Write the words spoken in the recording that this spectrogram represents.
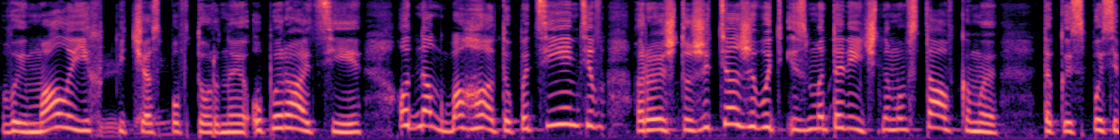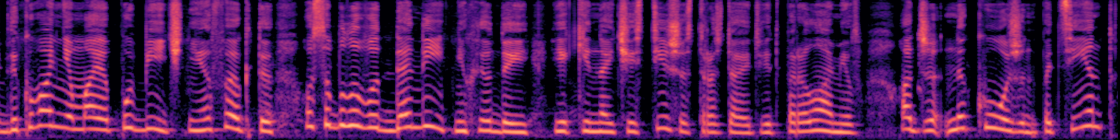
виймали їх під час повторної операції. Однак багато пацієнтів решту життя живуть із металічними вставками. Такий спосіб лікування має побічні ефекти, особливо для літніх людей, які найчастіше страждають від переламів. Адже не кожен пацієнт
